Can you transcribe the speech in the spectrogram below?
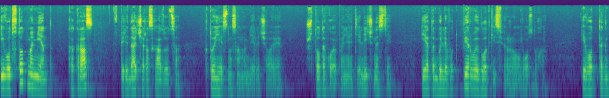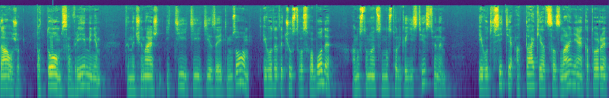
И вот в тот момент как раз в передаче рассказывается, кто есть на самом деле человек, что такое понятие личности – и это были вот первые глотки свежего воздуха. И вот тогда уже потом, со временем, ты начинаешь идти, идти, идти за этим зовом. И вот это чувство свободы, оно становится настолько естественным. И вот все те атаки от сознания, которые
